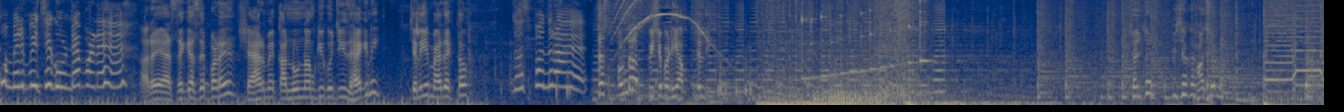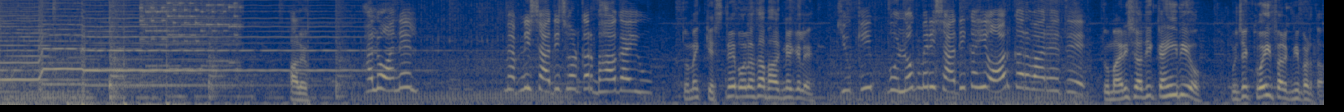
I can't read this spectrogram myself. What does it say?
वो मेरे पीछे गुंडे पड़े हैं। अरे ऐसे कैसे पड़े? शहर में कानून नाम की कोई चीज़ है कि नहीं? चलिए मैं देखता हूँ। दस पंद्रह है। दस पंद्रह? पीछे बढ़िए आप जल्दी। चल चल पीछे कर। हाँ चलो। हेलो हेलो अनिल मैं अपनी शादी छोड़कर भाग आई हूँ। तुम्हें किसने बोला था भागने के लिए? क्योंकि वो लोग मेरी शादी कहीं और करवा रहे थे। तुम्हारी शादी कहीं भी हो मुझे कोई फ़र्क नहीं पड़ता।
